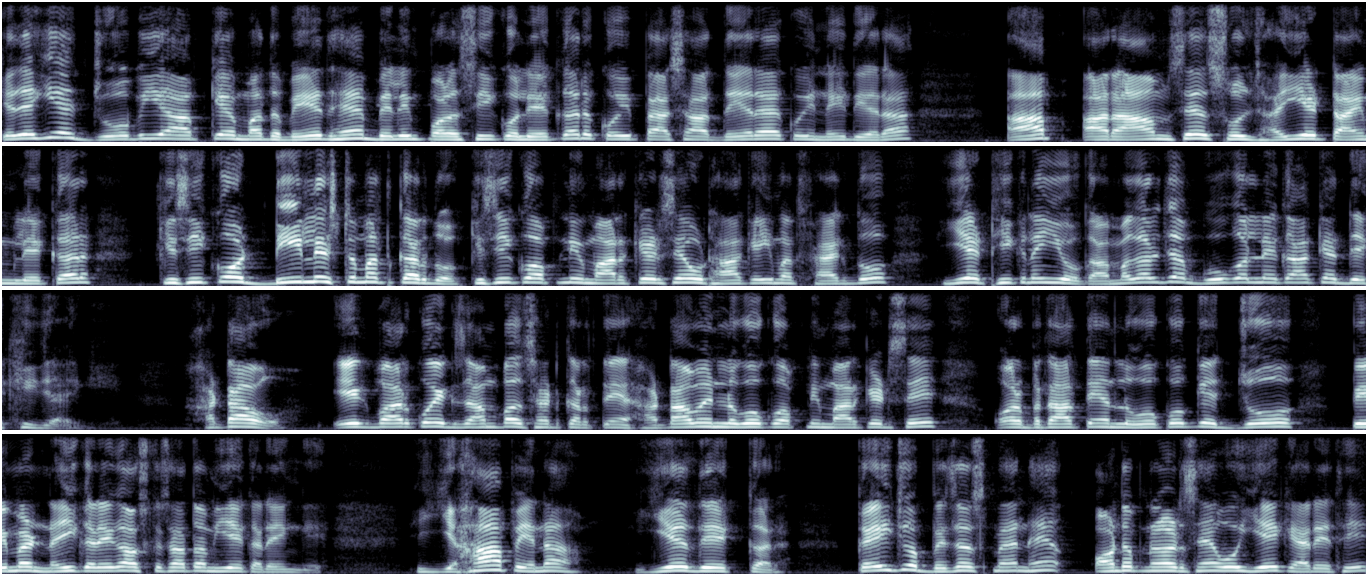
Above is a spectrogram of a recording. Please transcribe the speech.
कि देखिए, जो भी आपके मतभेद हैं बिलिंग पॉलिसी को लेकर, कोई पैसा दे रहा है, कोई नहीं दे रहा आप आराम से सुलझाइए टाइम लेकर। किसी को डी लिस्ट मत कर दो। किसी को अपनी मार्केट से उठा के ही मत फेंक दो। ये ठीक नहीं होगा। मगर जब गूगल ने कहा कि देखी जाएगी, हटाओ। एक बार को एग्ज़ाम्पल सेट करते हैं। हटाओ इन लोगों को अपनी मार्केट से और बताते हैं लोगों को कि जो पेमेंट नहीं करेगा, उसके साथ हम ये करेंगे। यहाँ पे ना, ये देखकर कई जो बिजनेसमैन हैं ऑन्टरप्रनर्स हैं, वो ये कह रहे थे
